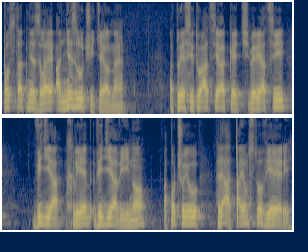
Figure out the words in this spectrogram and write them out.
podstatne zlé a nezlučiteľné. A tu je situácia, keď veriaci vidia chlieb, vidia víno a počujú, hľa, tajomstvo viery.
